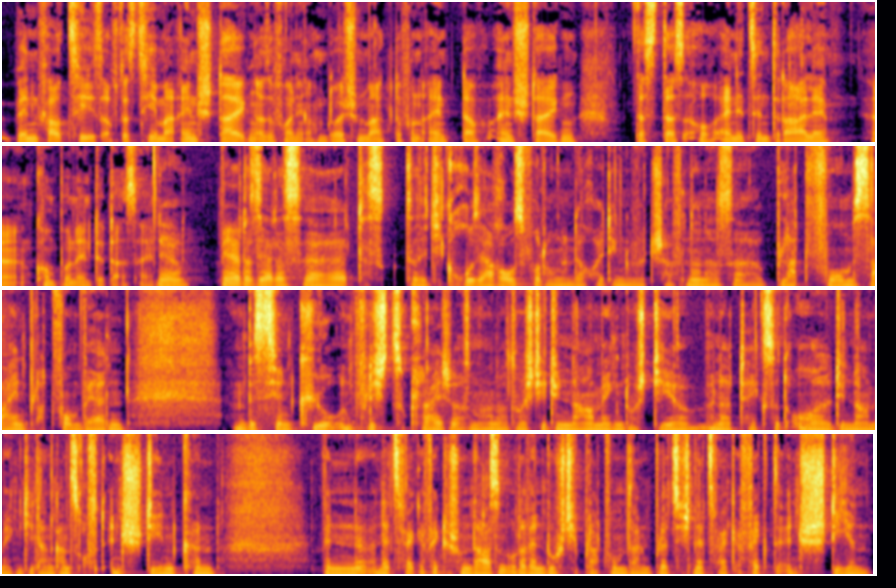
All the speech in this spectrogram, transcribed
wenn VCs auf das Thema einsteigen, also vor allem auch im deutschen Markt davon ein, einsteigen, dass das auch eine zentrale äh, Komponente da sein. Ja, ja, das ist ja das, äh, das, das ist die große Herausforderung in der heutigen Wirtschaft, ne? dass äh, Plattform sein, Plattform werden ein bisschen Kür und Pflicht zugleich ist, ne? durch die Dynamiken, durch die Winner takes it all Dynamiken, die dann ganz oft entstehen können wenn Netzwerkeffekte schon da sind oder wenn durch die Plattform dann plötzlich Netzwerkeffekte entstehen.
